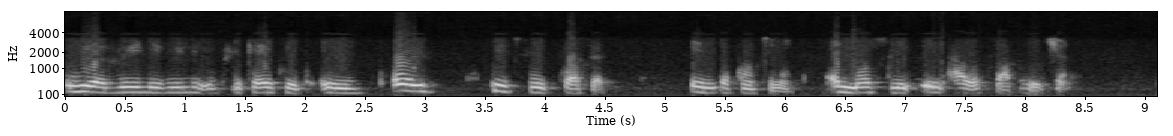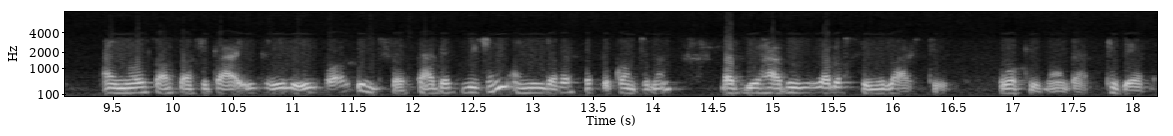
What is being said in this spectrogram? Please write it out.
we are really, really implicated in all peaceful process in the continent and mostly in our sub-region. I know South Africa is really involved in the SADC region and in the rest of the continent, but we're having a lot of similarities working on that together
